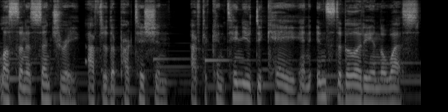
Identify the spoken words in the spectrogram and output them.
Less than a century after the partition, after continued decay and instability in the West,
